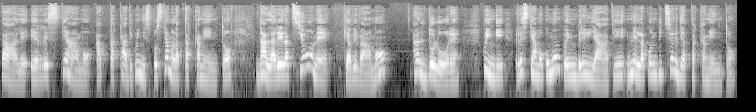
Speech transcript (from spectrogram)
tale e restiamo attaccati, quindi spostiamo l'attaccamento dalla relazione che avevamo al dolore. Quindi restiamo comunque imbrigliati nella condizione di attaccamento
